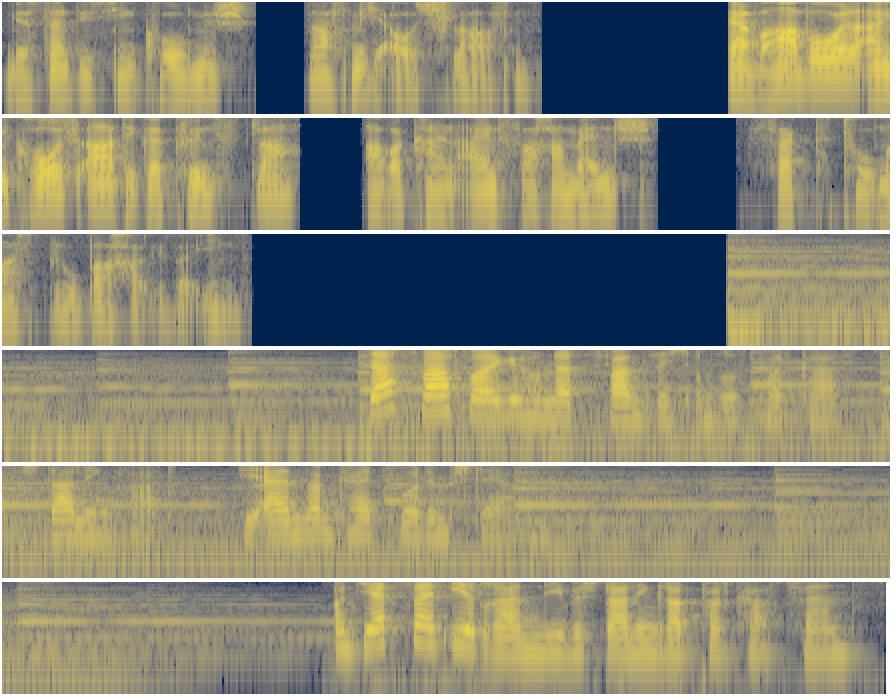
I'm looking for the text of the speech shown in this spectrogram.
mir ist ein bisschen komisch, lass mich ausschlafen. Er war wohl ein großartiger Künstler, aber kein einfacher Mensch, sagt Thomas Blubacher über ihn. Das war Folge 120 unseres Podcasts Stalingrad, die Einsamkeit vor dem Sterben. Und jetzt seid ihr dran, liebe Stalingrad-Podcast-Fans.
